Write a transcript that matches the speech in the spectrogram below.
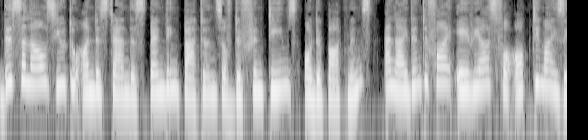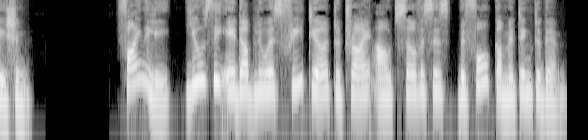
This allows you to understand the spending patterns of different teams or departments and identify areas for optimization. Finally, use the AWS free tier to try out services before committing to them.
